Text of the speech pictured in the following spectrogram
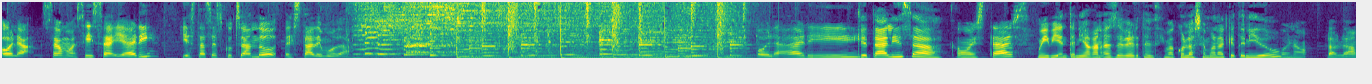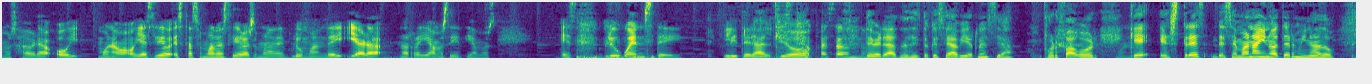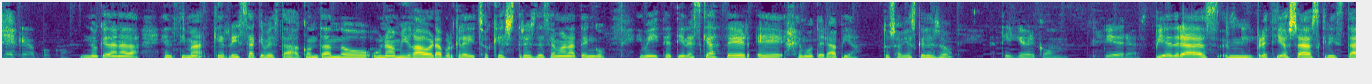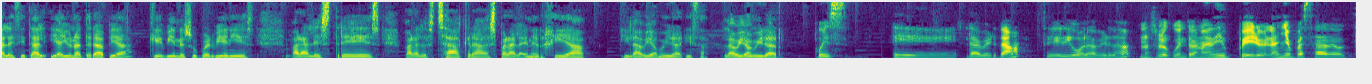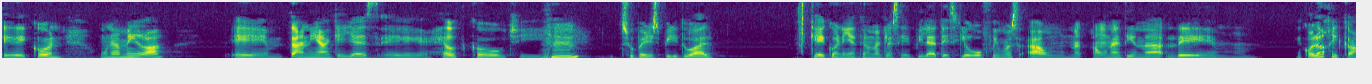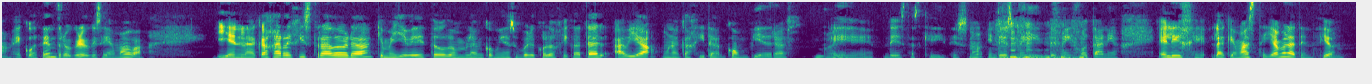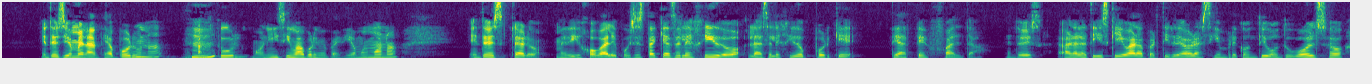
Hola, somos Isa y Ari y estás escuchando Está de Moda. Hola Ari. ¿Qué tal Isa? ¿Cómo estás? Muy bien, tenía ganas de verte encima con la semana que he tenido. Bueno, lo hablábamos ahora hoy. Bueno, hoy ha sido, esta semana ha sido la semana de Blue Monday y ahora nos reíamos y decíamos, es Blue Wednesday. Literal, yo de verdad necesito que sea viernes ya, por favor. Qué estrés de semana y no ha terminado. Ya queda poco. No queda nada. Encima, qué risa que me estaba contando una amiga ahora porque le he dicho qué estrés de semana tengo. Y me dice, tienes que hacer eh, gemoterapia. ¿Tú sabías qué es eso? Tiene que ver con piedras. Piedras mm, preciosas, cristales y tal. Y hay una terapia que viene súper bien y es para el estrés, para los chakras, para la energía. Y la voy a mirar, Isa. La voy a mirar. Pues eh, la verdad, te digo la verdad, no se lo cuento a nadie, pero el año pasado quedé con una amiga, eh, Tania, que ella es eh, health coach y súper espiritual, que con ella hacía una clase de pilates y luego fuimos a una, a una tienda de mm, ecológica, Ecocentro creo que se llamaba. Y en la caja registradora, que me llevé todo en blanco, comida súper ecológica tal, había una cajita con piedras eh, de estas que dices, ¿no? Entonces me, dijo Tania, elige la que más te llame la atención. Entonces yo me lancé a por una, azul, monísima, porque me parecía muy mona. Entonces, claro, me dijo, vale, pues esta que has elegido, la has elegido porque te hace falta. Entonces, ahora la tienes que llevar a partir de ahora siempre contigo en tu bolso.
